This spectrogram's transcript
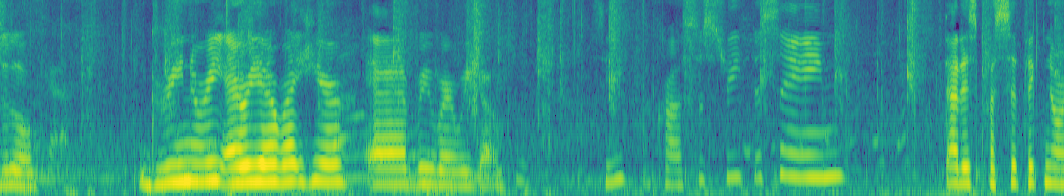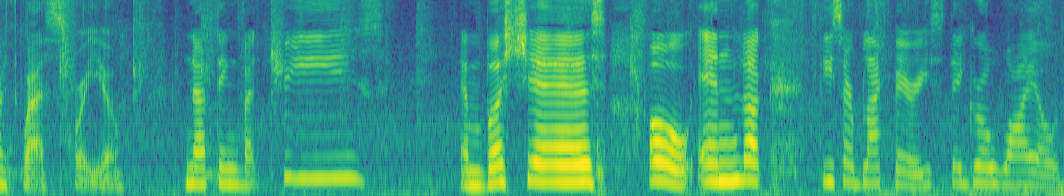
little greenery area right here. Everywhere we go. See across the street the same that is Pacific Northwest for you nothing but trees and bushes. Oh, and look, these are blackberries. They grow wild.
